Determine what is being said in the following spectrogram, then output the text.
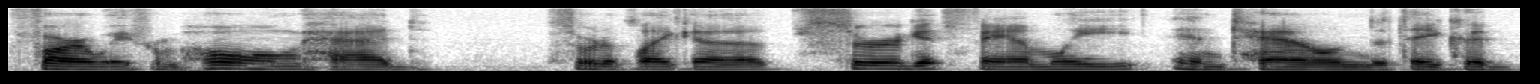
far away from home had sort of like a surrogate family in town that they could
